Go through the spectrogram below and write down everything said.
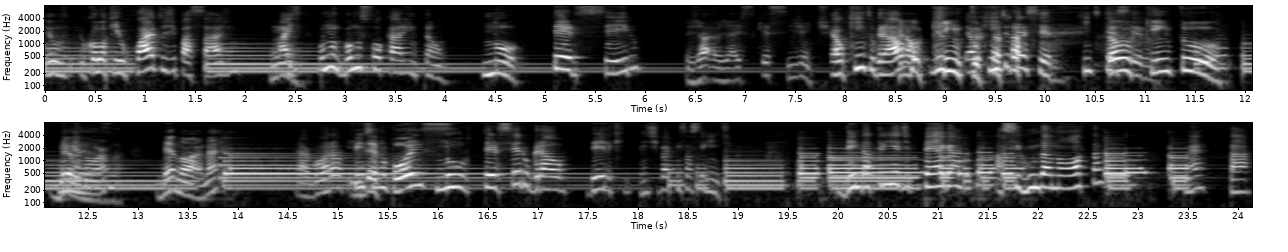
Eu, eu coloquei o quarto de passagem, hum. mas vamos, vamos focar então no terceiro. Eu já, eu já esqueci, gente. É o quinto grau. É o quinto. É o quinto e terceiro. Quinto e então, terceiro. quinto. Beleza. menor. Menor, né? Agora pensa e depois... no, no terceiro grau dele, que a gente vai pensar o seguinte Dentro da tríade, pega a segunda nota, né? Que tá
